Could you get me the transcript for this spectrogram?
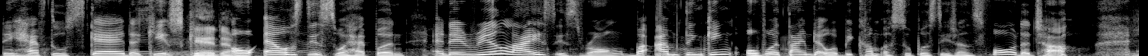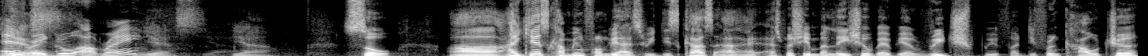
they have to scare the kids, Scare them. or else this will happen. And they realize it's wrong, but I'm thinking over time that will become a superstition for the child as they grow up, right? Yes. Yeah. So, uh, I guess coming from there, as we discussed, uh, especially in Malaysia, where we are rich with a different culture,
